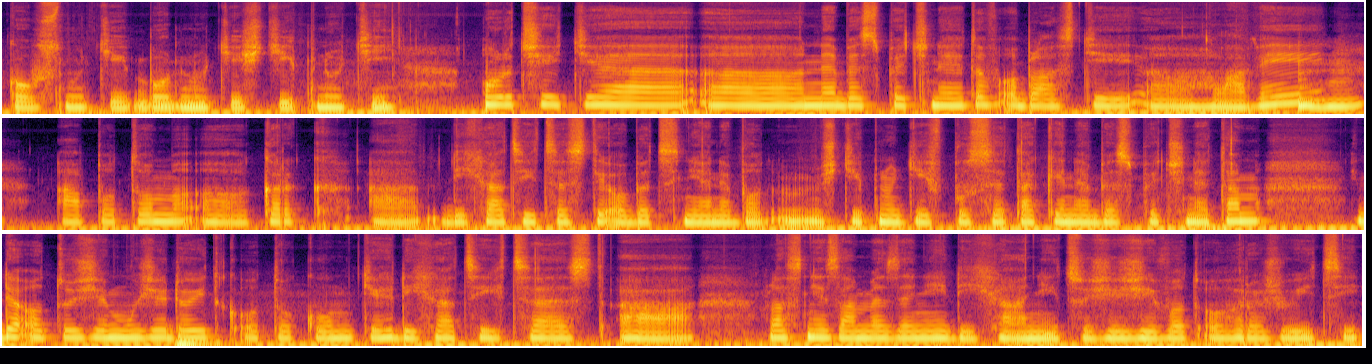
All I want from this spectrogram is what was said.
kousnutí, bodnutí, štípnutí? Určitě uh, nebezpečné je to v oblasti uh, hlavy, mm-hmm a potom eh, krk a dýchací cesty obecně nebo mm, štípnutí v puse taky nebezpečné. Tam jde o to, že může dojít k otokům těch dýchacích cest a vlastně zamezení dýchání, což je život ohrožující.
